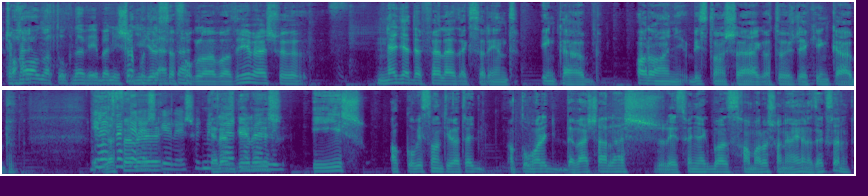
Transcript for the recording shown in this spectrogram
Csak a hallgatók nevében is, Csak hogy úgy összefoglalva, az év első negyede fele ezek szerint inkább arany, biztonság, a tőzsdék inkább Illetve lefelé, keresgélés, hogy mit lehetne keresgélés, és akkor viszont jöhet egy, akkor van egy bevásárlás részvényekbe, az hamarosan eljön ezek szerint?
